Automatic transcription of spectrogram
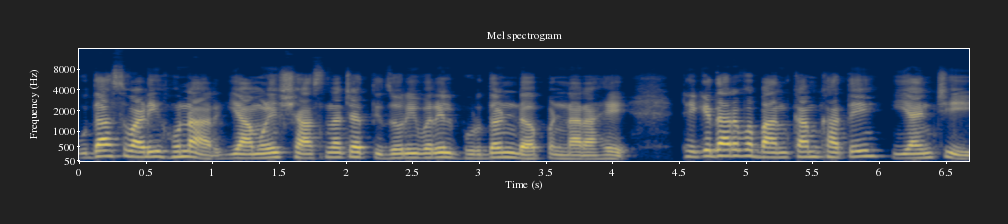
उदासवाडी होणार यामुळे शासनाच्या तिजोरीवरील भुर्दंड पडणार आहे. ठेकेदार व बांधकाम खाते यांची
